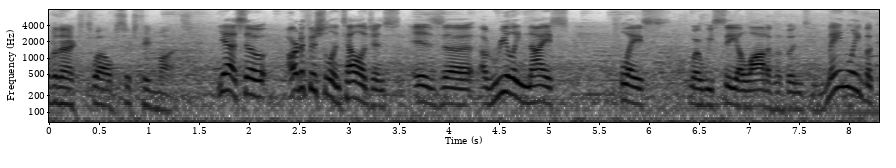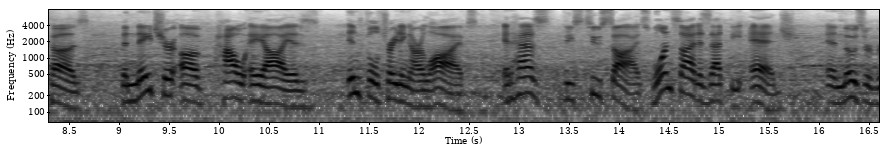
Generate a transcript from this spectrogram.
over the next 12, 16 months? Yeah, so artificial intelligence is a, a really nice place where we see a lot of Ubuntu, mainly because the nature of how AI is infiltrating our lives, it has these two sides. One side is at the edge, and those are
